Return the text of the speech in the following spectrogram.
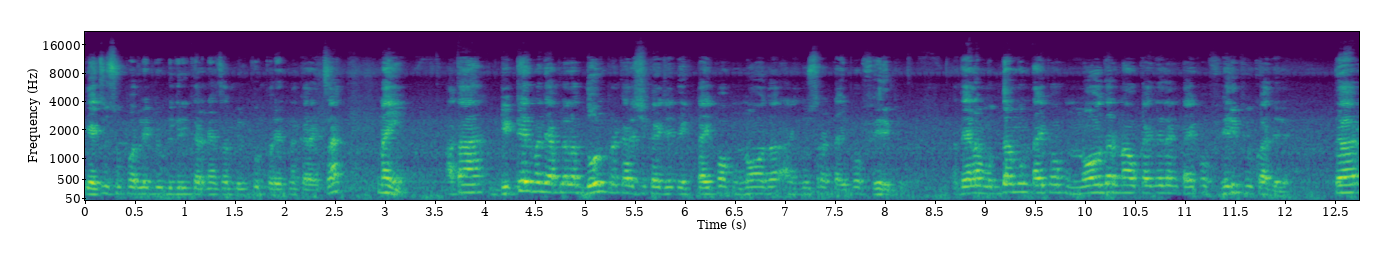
याची सुपरलेटिव्ह डिग्री करण्याचा बिलकुल प्रयत्न करायचा नाही आता डिटेलमध्ये आपल्याला दोन प्रकार शिकायचे आहेत. एक टाईप ऑफ नो अदर आणि दुसरा टाईप ऑफ व्हेरिफ्यू आता याला मुद्दामून टाईप ऑफ नो अदर नाव काय दिलं आणि टाईप ऑफ व्हेरिफ्यू का दिलं तर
